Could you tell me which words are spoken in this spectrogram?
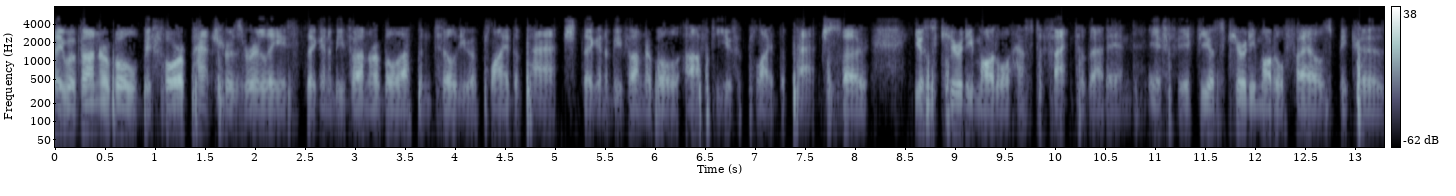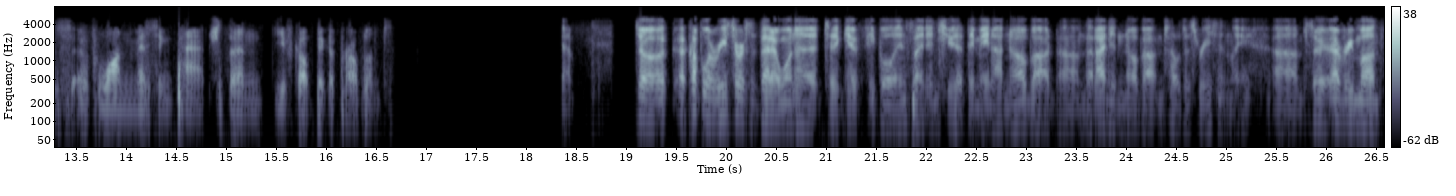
They were vulnerable before a patch was released. They're going to be vulnerable up until you apply the patch. They're going to be vulnerable after you've applied the patch. So your security model has to factor that in. If, if your security model fails because of one missing patch, then you've got bigger problems. So a, a, couple of resources that I want to give people insight into that they may not know about, um, that I didn't know about until just recently. Um, so every month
